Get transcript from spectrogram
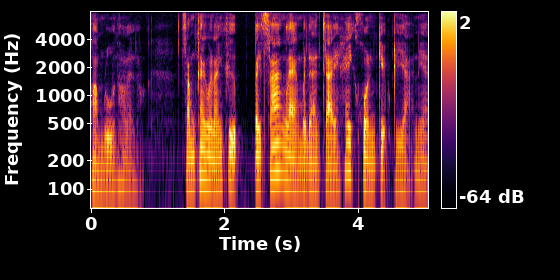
ความรู้เท่าไหร่หรอกสำคัญกว่านั้นคือไปสร้างแรงบันดาลใจให้คนเก็บขยะเนี่ย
